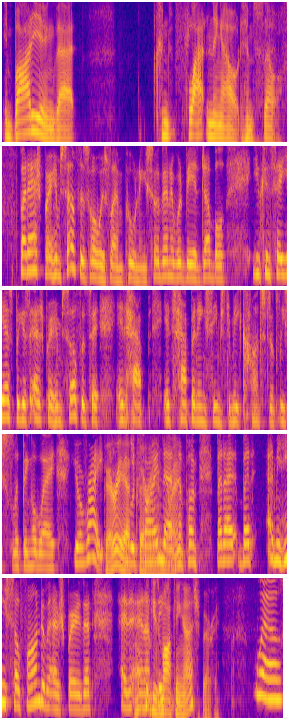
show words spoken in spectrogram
embodying that con- flattening out himself. But Ashbery himself is always lampooning, so then it would be a double. You can say yes because Ashbery himself would say it hap- it's happening seems to me constantly slipping away. You're right. Very You would find that in the poem. But I but I mean he's so fond of Ashbery that and, I and think I'm he's thinking- mocking Ashbery. Well,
